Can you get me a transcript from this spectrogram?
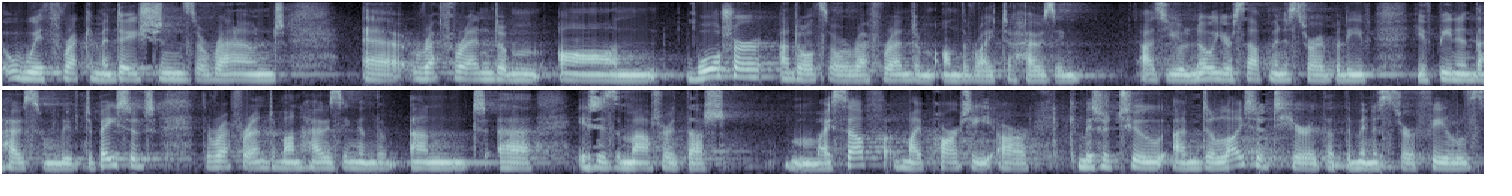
with recommendations around a referendum on water and also a referendum on the right to housing. As you'll know yourself, Minister, I believe you've been in the House when we've debated the referendum on housing, and, the, and uh, it is a matter that myself and my party are committed to. I'm delighted to hear that the Minister feels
